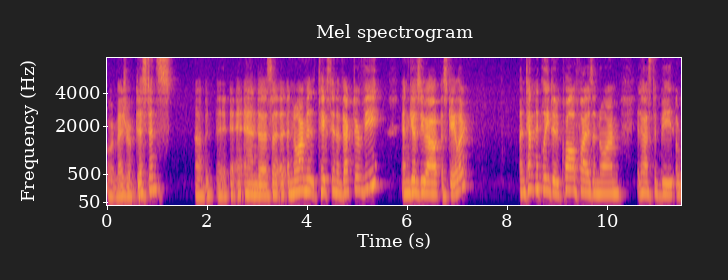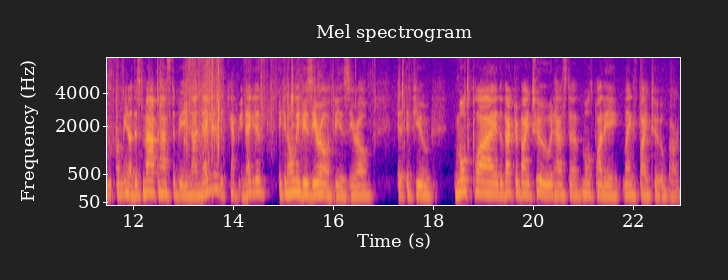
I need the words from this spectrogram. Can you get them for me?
or a measure of distance. Uh, but, uh, and uh, so a, norm takes in a vector v and gives you out a scalar. And technically, to qualify as a norm, it has to be, a, um, you know, this map has to be non-negative. It can't be negative. It can only be zero if v is zero. If you multiply the vector by two, it has to multiply the length by two, or,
